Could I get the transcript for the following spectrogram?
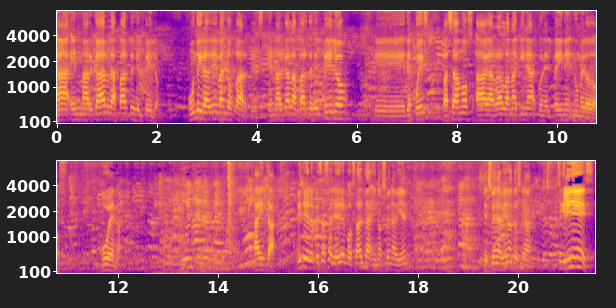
Ah, enmarcar las partes del pelo. Un degradé va en dos partes. Enmarcar las partes del pelo. eh, después pasamos a agarrar la máquina con el peine número 2. Bueno. Puentes del pelo. Ahí está. ¿Viste que lo empezás a leer en voz alta y no suena bien? ¿Te suena bien o te suena? Chiquilines,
